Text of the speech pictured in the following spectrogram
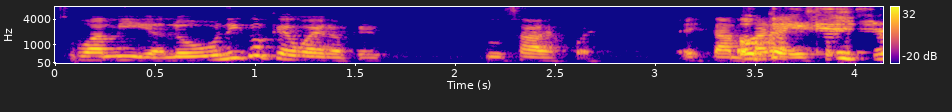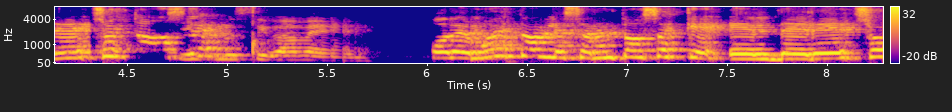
su amiga. Lo único que, bueno, que tú sabes, pues, están Ok, para eso el derecho entonces exclusivamente. podemos establecer entonces que el derecho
